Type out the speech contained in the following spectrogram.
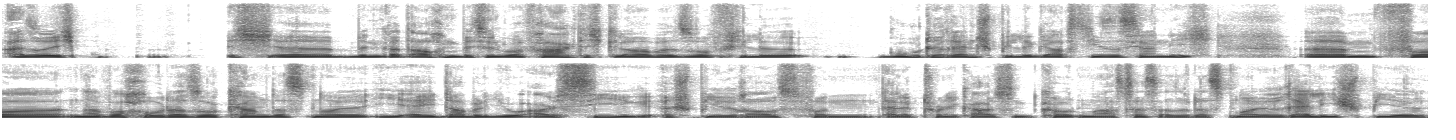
Also ich ich äh, bin gerade auch ein bisschen überfragt. Ich glaube, so viele gute Rennspiele gab es dieses Jahr nicht. Ähm, vor einer Woche oder so kam das neue EAWRC-Spiel raus von Electronic Arts und Codemasters, also das neue Rallye-Spiel,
